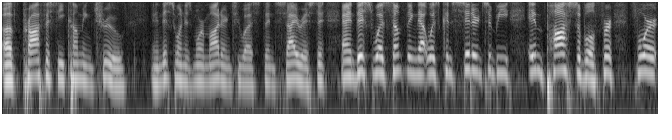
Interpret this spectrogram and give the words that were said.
of prophecy coming true. And this one is more modern to us than Cyrus. And, and this was something that was considered to be impossible for, for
